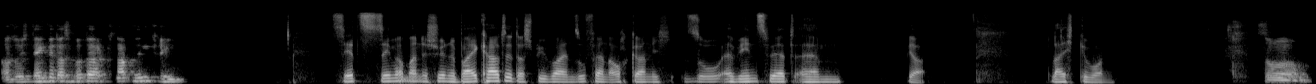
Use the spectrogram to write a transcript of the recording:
Also ich denke, das wird er knapp hinkriegen. Jetzt sehen wir mal eine schöne Beikarte. Das Spiel war insofern auch gar nicht so erwähnenswert. Ähm, ja, leicht gewonnen. So,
